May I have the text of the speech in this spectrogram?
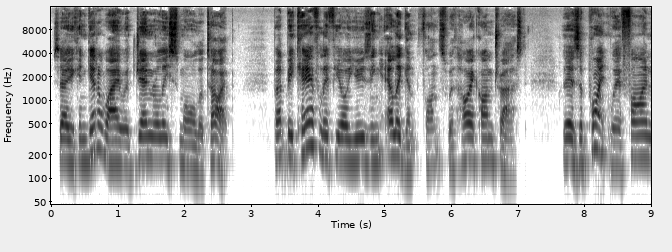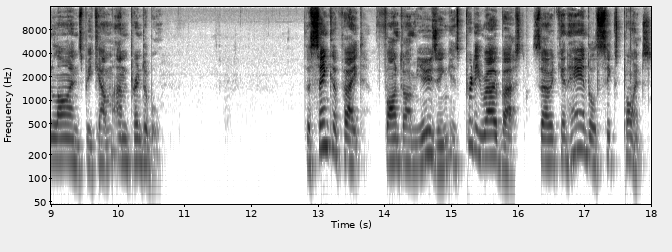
so you can get away with generally smaller type. But be careful if you're using elegant fonts with high contrast. There's a point where fine lines become unprintable. The Syncopate font I'm using is pretty robust, so it can handle six points,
